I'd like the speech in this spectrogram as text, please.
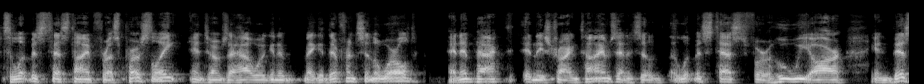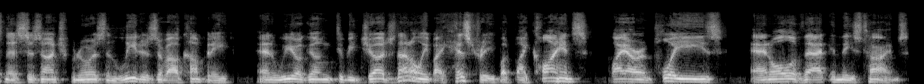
It's a litmus test time for us personally in terms of how we're going to make a difference in the world and impact in these trying times. And it's a, a litmus test for who we are in business as entrepreneurs and leaders of our company and we are going to be judged not only by history, but by clients, by our employees, and all of that in these times.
